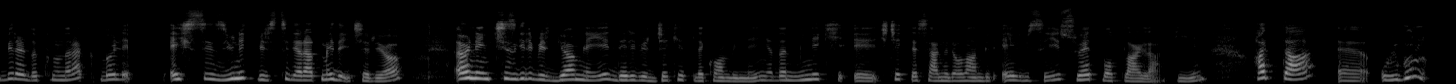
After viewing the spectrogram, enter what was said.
bir arada kullanarak böyle eşsiz, unik bir stil yaratmayı da içeriyor. Örneğin çizgili bir gömleği deri bir ceketle kombinleyin ya da minik e, çiçek desenleri olan bir elbiseyi süet botlarla giyin. Hatta e, uygun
